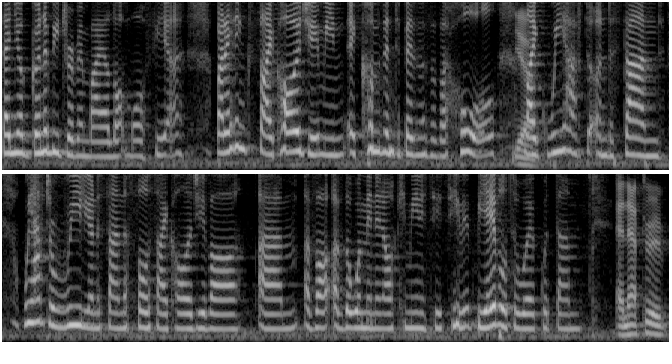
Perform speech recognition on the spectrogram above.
then you're going to be driven by a lot more fear. But I think psychology, I mean, it comes into business as a whole. Yeah. Like we have to understand, we have to really understand the full psychology of our, um, of, our of the women in our community to be able to work with them. And after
